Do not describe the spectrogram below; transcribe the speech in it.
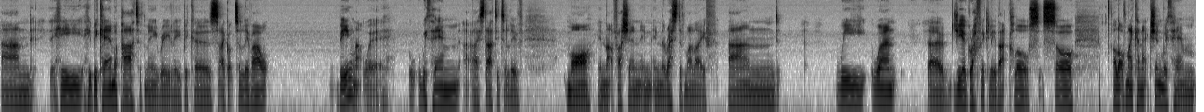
and he he became a part of me really because I got to live out being that way. With him I started to live more in that fashion in in the rest of my life. And we weren't uh, geographically that close. So a lot of my connection with him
